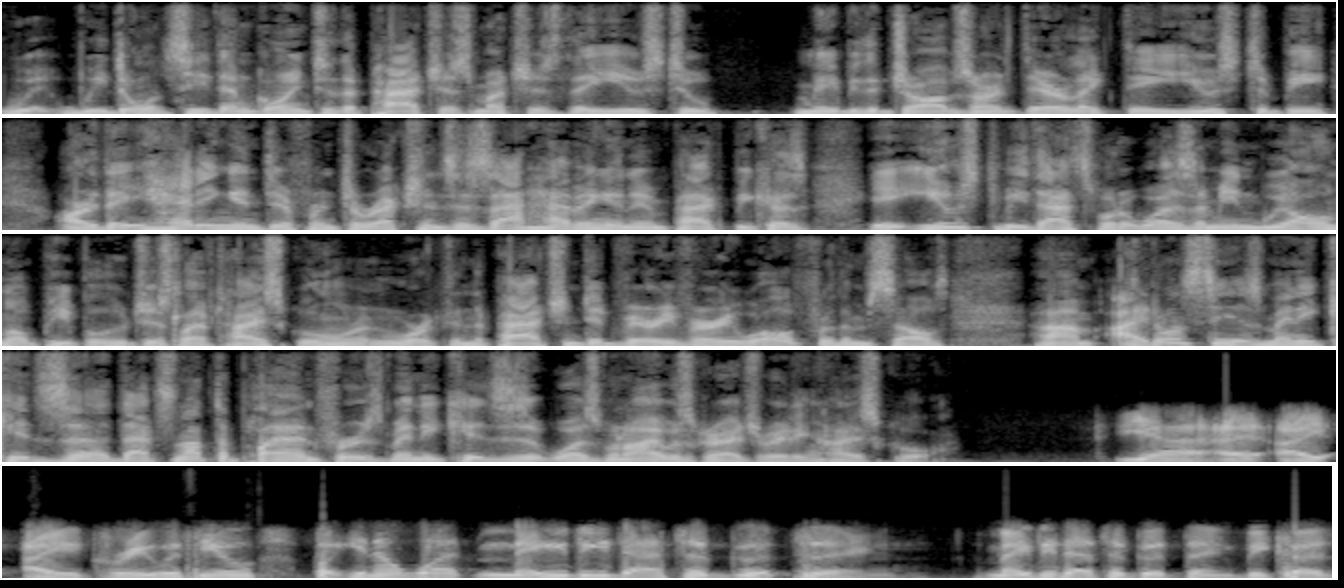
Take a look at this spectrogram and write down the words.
we, we don't see them going to the patch as much as they used to. Maybe the jobs aren't there like they used to be. Are they heading in different directions? Is that having an impact? Because it used to be that's what it was. I mean, we all know people who just left high school and worked in the patch and did very, very well for themselves. Um, I don't see as many kids. Uh, that's not the plan for as many kids as it was when I was graduating high school. Yeah, I, I, I agree with you. But you know what? Maybe that's a good thing maybe that's a good thing because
